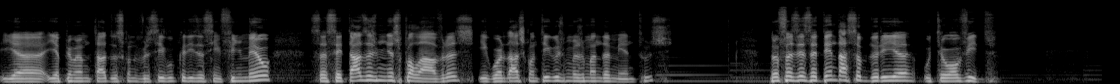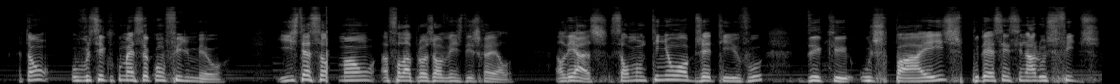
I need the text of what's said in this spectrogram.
e a, e a, primeira metade do segundo versículo, que diz assim: Filho meu, se aceitares as minhas palavras e guardares contigo os meus mandamentos, para fazeres atento à sabedoria o teu ouvido. Então, o versículo começa com filho meu. E isto é Salomão a falar para os jovens de Israel. Aliás, Salomão tinha o objetivo de que os pais pudessem ensinar os filhos.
